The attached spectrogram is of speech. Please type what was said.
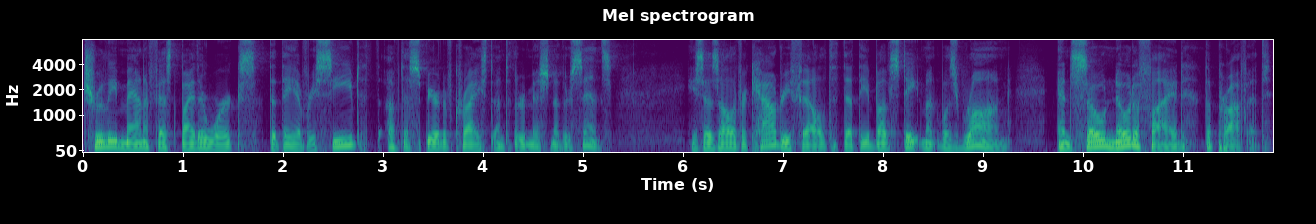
truly manifest by their works that they have received of the Spirit of Christ unto the remission of their sins. He says Oliver Cowdery felt that the above statement was wrong, and so notified the prophet.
